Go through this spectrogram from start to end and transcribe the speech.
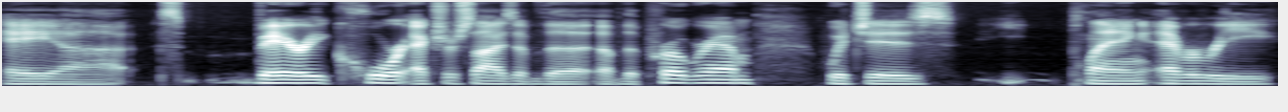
a uh, very core exercise of the of the program, which is playing every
